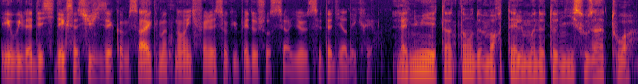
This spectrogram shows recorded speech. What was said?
et où il a décidé que ça suffisait comme ça et que maintenant, il fallait s'occuper de choses sérieuses, c'est-à-dire d'écrire. La nuit est un temps de mortelle monotonie sous un toit.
